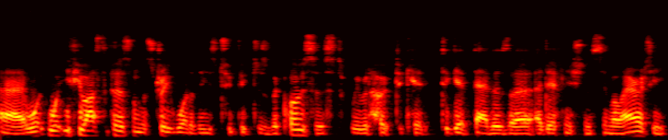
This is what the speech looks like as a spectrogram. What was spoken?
uh, what, what, if you ask the person on the street what are these two pictures the closest, we would hope to get to get that as a, a definition of similarity.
